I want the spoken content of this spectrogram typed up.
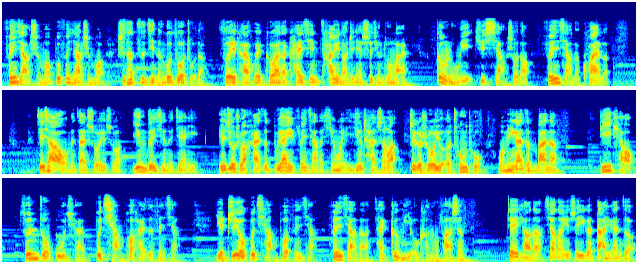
分享什么不分享什么是他自己能够做主的，所以他会格外的开心，参与到这件事情中来，更容易去享受到分享的快乐。接下来我们再说一说应对性的建议，也就是说孩子不愿意分享的行为已经产生了，这个时候有了冲突，我们应该怎么办呢？第一条，尊重物权，不强迫孩子分享。也只有不强迫分享，分享呢才更有可能发生。这一条呢，相当于是一个大原则，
